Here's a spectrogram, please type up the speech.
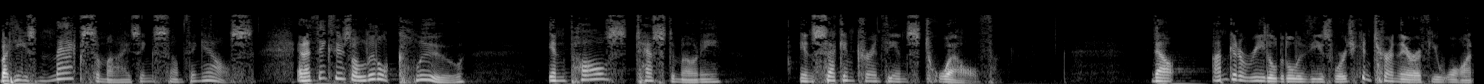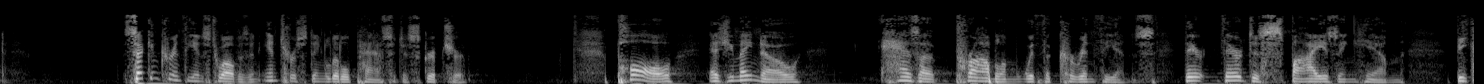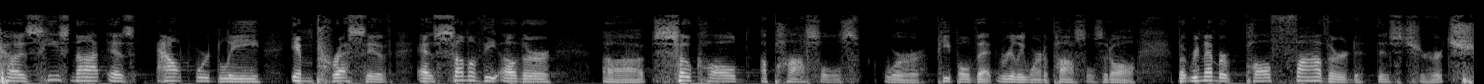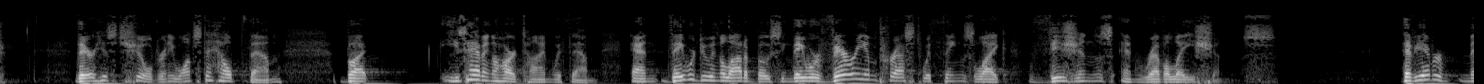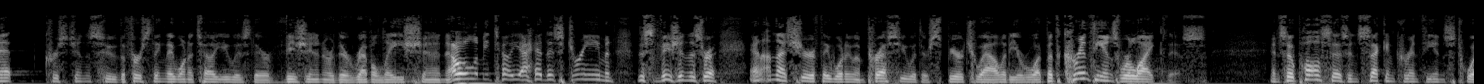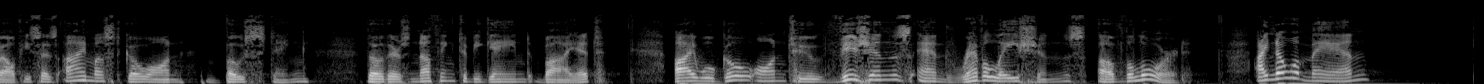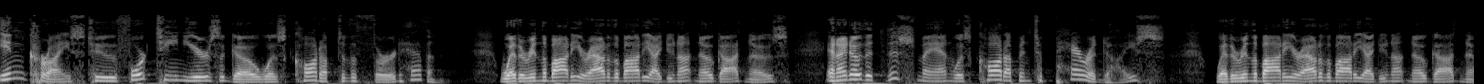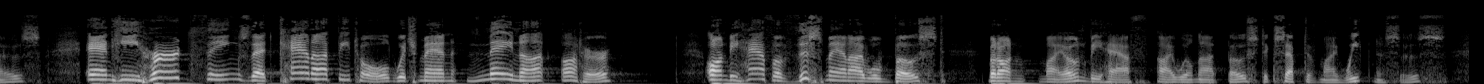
But he's maximizing something else. And I think there's a little clue in Paul's testimony in 2 Corinthians 12. Now, I'm going to read a little of these words. You can turn there if you want. 2 Corinthians 12 is an interesting little passage of scripture. Paul, as you may know, has a problem with the Corinthians. They're, they're despising him because he's not as outwardly impressive as some of the other uh, so-called apostles were people that really weren't apostles at all. But remember, Paul fathered this church. They're his children. He wants to help them, but he's having a hard time with them. And they were doing a lot of boasting. They were very impressed with things like visions and revelations. Have you ever met Christians who the first thing they want to tell you is their vision or their revelation. Oh, let me tell you, I had this dream and this vision, this, re-. and I'm not sure if they want to impress you with their spirituality or what, but the Corinthians were like this. And so Paul says in 2 Corinthians 12, he says, I must go on boasting, though there's nothing to be gained by it. I will go on to visions and revelations of the Lord. I know a man in Christ who 14 years ago was caught up to the third heaven. Whether in the body or out of the body, I do not know, God knows. And I know that this man was caught up into paradise. Whether in the body or out of the body, I do not know, God knows. And he heard things that cannot be told, which man may not utter. On behalf of this man I will boast, but on my own behalf I will not boast except of my weaknesses.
